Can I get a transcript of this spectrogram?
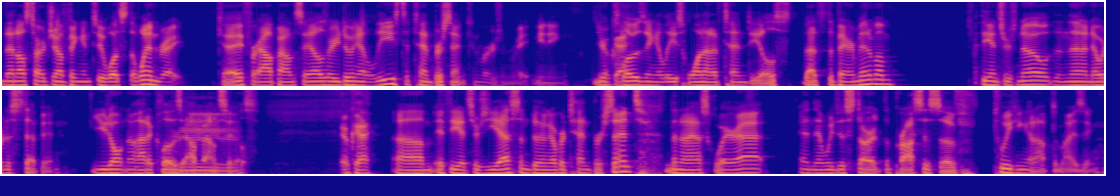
Then I'll start jumping into what's the win rate. Okay, for outbound sales, are you doing at least a 10% conversion rate? Meaning you're Okay. closing at least one out of 10 deals. That's the bare minimum. If the answer is no, then then I know where to step in. You don't know how to close outbound Mm. sales. Okay. Um, if the answer is yes, I'm doing over 10%, then I ask where you're at, and then we just start the process of tweaking and optimizing.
